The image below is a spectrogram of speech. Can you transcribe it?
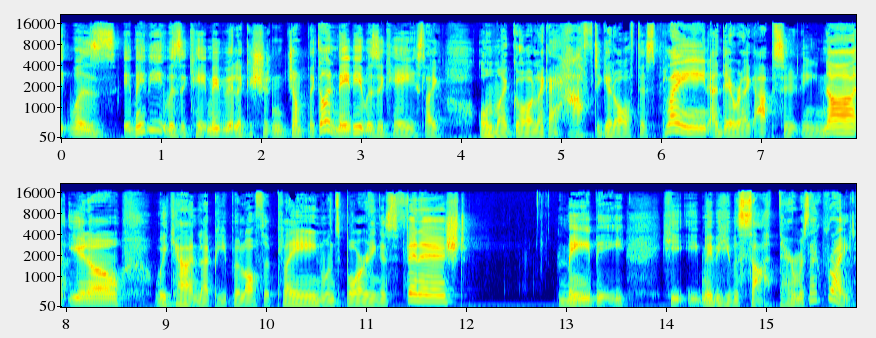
it was. Maybe it was a case. Maybe like you shouldn't jump the gun. Maybe it was a case like, oh my god, like I have to get off this plane, and they were like, absolutely not. You know, we can't let people off the plane once boarding is finished. Maybe he maybe he was sat there and was like, right,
